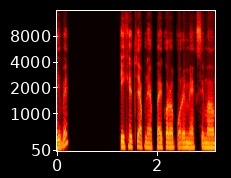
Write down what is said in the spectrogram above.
দিবে। এক্ষেত্রে আপনি অ্যাপ্লাই করার পরে ম্যাক্সিমাম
